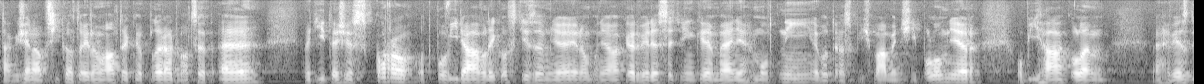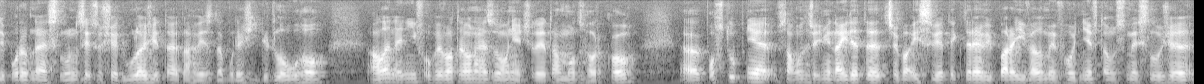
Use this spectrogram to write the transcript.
Takže například tady máte Keplera 20e, vidíte, že skoro odpovídá velikosti Země, jenom o nějaké dvě desetinky je méně hmotný, nebo teda spíš má menší poloměr, obíhá kolem hvězdy podobné Slunci, což je důležité, ta hvězda bude žít dlouho, ale není v obyvatelné zóně, čili je tam moc horko. Eh, postupně samozřejmě najdete třeba i světy, které vypadají velmi vhodně v tom smyslu, že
